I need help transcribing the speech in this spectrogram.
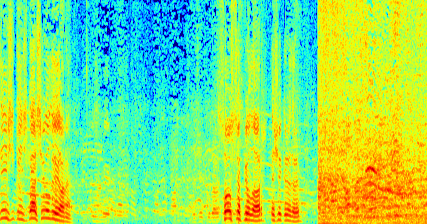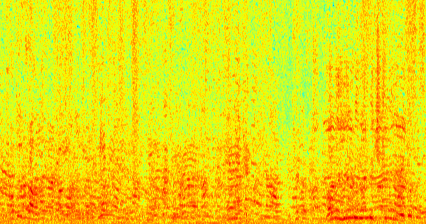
Değişik değişik her şey oluyor yani. Teşekkürler. Sos yapıyorlar. Teşekkür ederim. Abi 20 bin 22 kime giriyorsunuz siz?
